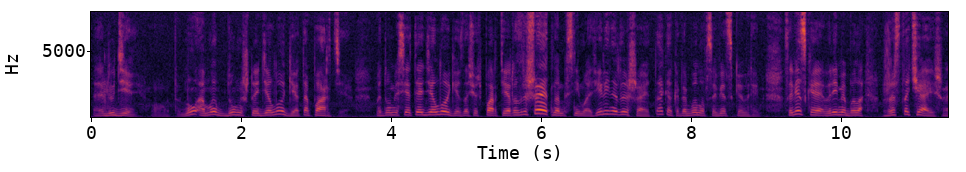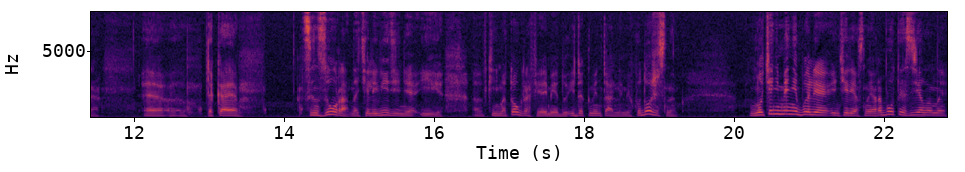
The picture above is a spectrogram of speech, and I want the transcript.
э, людей. Вот. Ну, а мы думаем, что идеология – это партия. Мы думаем, если это идеология, значит, партия разрешает нам снимать или не разрешает, так как это было в советское время. В советское время была жесточайшая э, э, такая цензура на телевидении и э, в кинематографе, я имею в виду, и документальном, и художественном. Но, тем не менее, были интересные работы сделаны.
